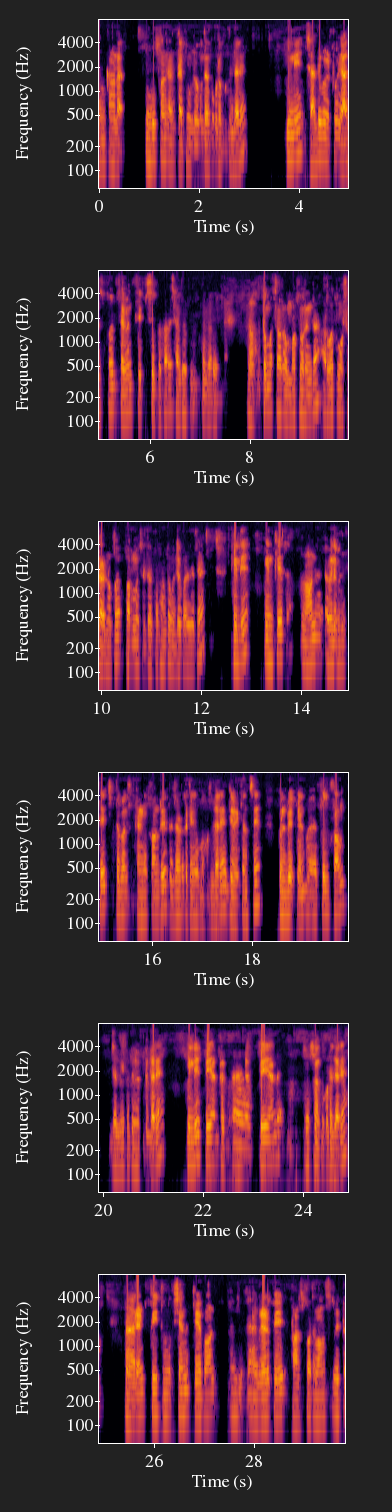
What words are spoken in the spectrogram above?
and Kannada English Kannada typing ಇರಬೇಕು ಅಂತ ಕೂಡ ಕೊಟ್ಟಿದ್ದಾರೆ. ಇಲ್ಲಿ ಸ್ಯಾಲರಿ ಬಂದ್ಬಿಟ್ಟು ಯಾಸ್ ಪರ್ ಸೆವೆನ್ ಸಿಕ್ಸ್ ಪ್ರಕಾರ ಸ್ಯಾಲರಿ ಕೊಟ್ಟಿದ್ದಾರೆ. ಹತ್ತೊಂಬತ್ತು ಸಾವಿರದ ಒಂಬತ್ನೂರಿಂದ ಅರವತ್ಮೂರು ಸಾವಿರ ರೂಪಾಯಿ ಪರ್ ಮಂತ್ ಇರ್ತಕ್ಕಂಥ ಉದ್ಯೋಗ ಆಗಿದೆ ಇಲ್ಲಿ in case non availability stable standing form the reserve category ಕೊಟ್ಟಿದ್ದಾರೆ the vacancy will be fill fill from general category ಕೊಟ್ಟಿದ್ದಾರೆ ಇಲ್ಲಿ ಪೇ ಅಂಡ್ ಪೇ ಅಂಡ್ ಅಂತ ಕೊಟ್ಟಿದ್ದಾರೆ. Rent fee commission pay bond grade pay transport allowance with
